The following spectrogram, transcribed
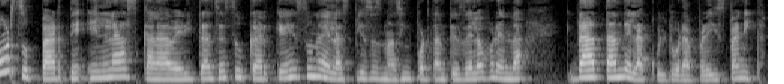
Por su parte, en las calaveritas de azúcar, que es una de las piezas más importantes de la ofrenda, datan de la cultura prehispánica,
